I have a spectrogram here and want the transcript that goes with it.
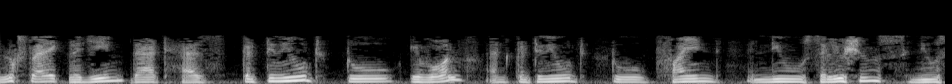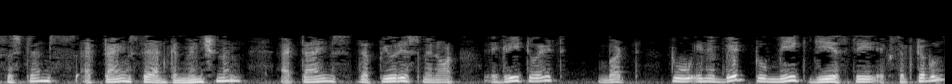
looks like a regime that has continued to evolve and continued to find new solutions, new systems. At times they are unconventional. At times the purists may not agree to it, but to in a bid to make GST acceptable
